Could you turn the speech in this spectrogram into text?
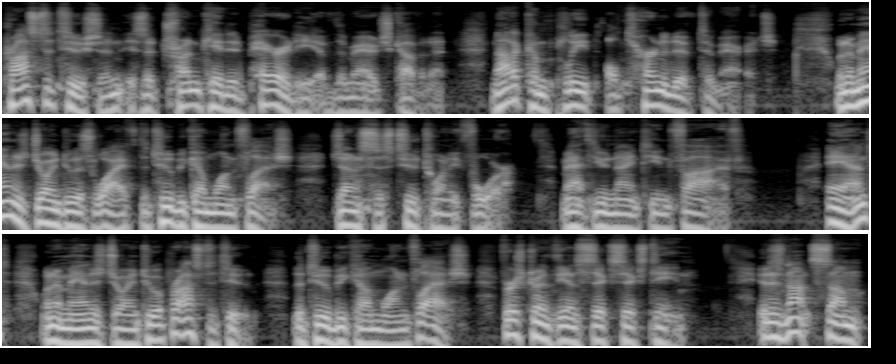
Prostitution is a truncated parody of the marriage covenant, not a complete alternative to marriage. When a man is joined to his wife, the two become one flesh. Genesis 2:24, Matthew 19:5. And when a man is joined to a prostitute, the two become one flesh. 1 Corinthians 6:16. It is not some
